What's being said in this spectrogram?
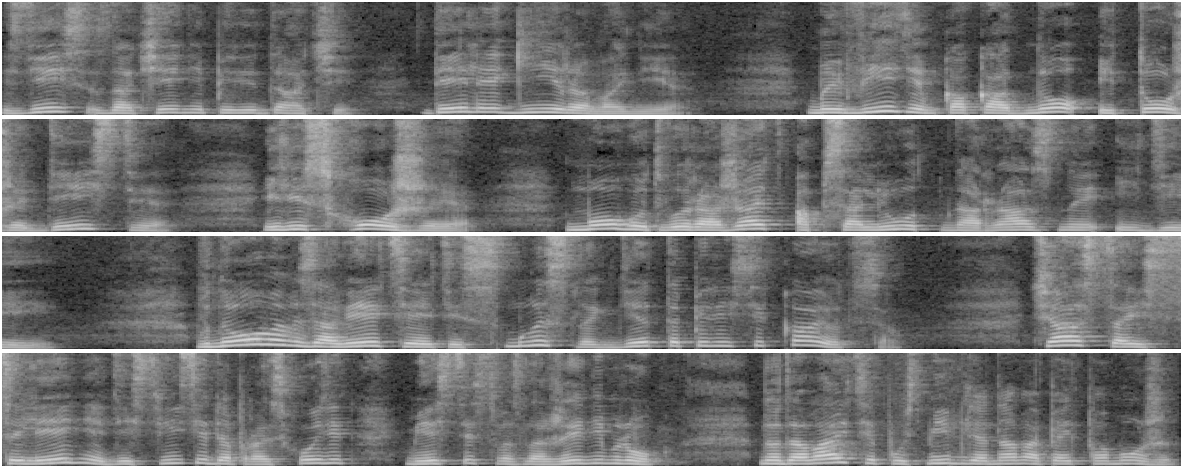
Здесь значение передачи – делегирование. Мы видим, как одно и то же действие или схожее – могут выражать абсолютно разные идеи. В Новом Завете эти смыслы где-то пересекаются. Часто исцеление действительно происходит вместе с возложением рук. Но давайте, пусть Библия нам опять поможет.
